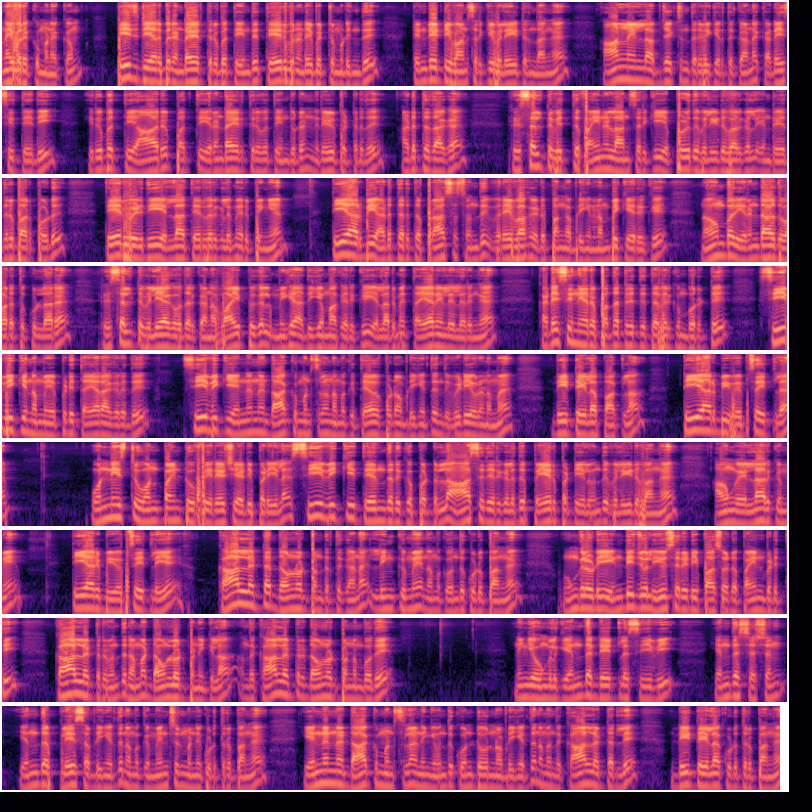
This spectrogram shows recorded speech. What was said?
அனைவருக்கும் வணக்கம். பிஹெச்டிஆர்பி ரெண்டாயிரத்தி இருபத்தி ஐந்து தேர்வு நடைபெற்று முடிந்து டென்டேட்டிவ் ஆன்சருக்கு வெளியிட்டிருந்தாங்க. ஆன்லைனில் அப்ஜெக்ஷன் தெரிவிக்கிறதுக்கான கடைசி தேதி இருபத்தி ஆறு பத்து இரண்டாயிரத்தி இருபத்தி ஐந்துடன் நிறைவு பெற்றது. அடுத்ததாக ரிசல்ட் வித் ஃபைனல் ஆன்சருக்கு எப்பொழுது வெளியிடுவார்கள் என்ற எதிர்பார்ப்போடு தேர்வு எழுதிய எல்லா தேர்வர்களுமே இருப்பீங்க. டிஆர்பி அடுத்தடுத்த ப்ராசஸ் வந்து விரைவாக எடுப்பாங்க அப்படிங்கிற நம்பிக்கை இருக்குது நவம்பர் இரண்டாவது வாரத்துக்குள்ளார ரிசல்ட் வெளியாகுவதற்கான வாய்ப்புகள் மிக அதிகமாக இருக்குது எல்லாருமே தயார் நிலையில் இருங்க. கடைசி நேர பதற்றத்தை தவிர்க்கும் பொருட்டு சிவிக்கு நம்ம எப்படி தயாராகிறது சிவிக்கு என்னென்ன டாக்குமெண்ட்ஸ்லாம் நமக்கு தேவைப்படும் அப்படிங்கிறது இந்த வீடியோவில் நம்ம டீட்டெயிலாக பார்க்கலாம். டிஆர்பி வெப்சைட்டில் one is to one point two five ratio அடிப்படையில் சிவிக்கு தேர்ந்தெடுக்கப்பட்டுள்ள ஆசிரியர்களது பெயர் பட்டியல் வந்து வெளியிடுவாங்க. அவங்க எல்லாருக்குமே டிஆர்பி வெப்சைட்லேயே கால் லெட்டர் டவுன்லோட் பண்ணுறதுக்கான லிங்க்குமே நமக்கு வந்து கொடுப்பாங்க. உங்களுடைய இண்டிவிஜுவல் யூசர் ஐடி பாஸ்வேர்டை பயன்படுத்தி கால் லெட்டர் வந்து நம்ம டவுன்லோட் பண்ணிக்கலாம். அந்த கால் லெட்டர் டவுன்லோட் பண்ணும்போதே நீங்கள் உங்களுக்கு எந்த டேட்டில் சிவி எந்த செஷன் எந்த பிளேஸ் அப்படிங்கிறது நமக்கு மென்ஷன் பண்ணி கொடுத்துருப்பாங்க. என்னென்ன டாக்குமெண்ட்ஸ்லாம் நீங்கள் வந்து கொண்டு வரணும் அப்படிங்கிறது நம்ம இந்த கால் லெட்டர்லேயே டீட்டெயிலாக கொடுத்துருப்பாங்க.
